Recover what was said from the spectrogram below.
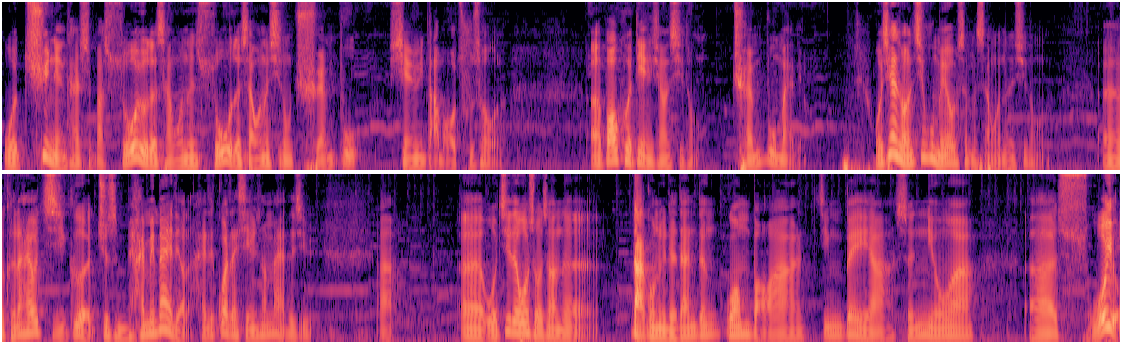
我去年开始把所有的闪光灯、所有的闪光灯系统全部闲鱼打包出售了，呃，包括电箱系统全部卖掉。我现在手上几乎没有什么闪光灯系统了，呃，可能还有几个就是还没卖掉的，还在挂在闲鱼上卖的几啊。呃，我记得我手上的大功率的单灯，光宝啊、金贝啊、神牛啊，呃，所有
